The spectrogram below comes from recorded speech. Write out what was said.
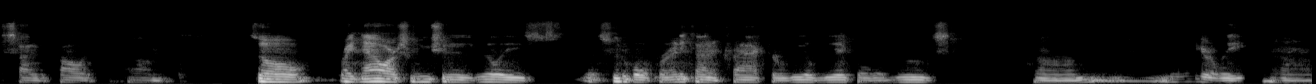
decided to call it. Um, so right now our solution is really uh, suitable for any kind of tracked or wheeled vehicle that moves um, linearly uh,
